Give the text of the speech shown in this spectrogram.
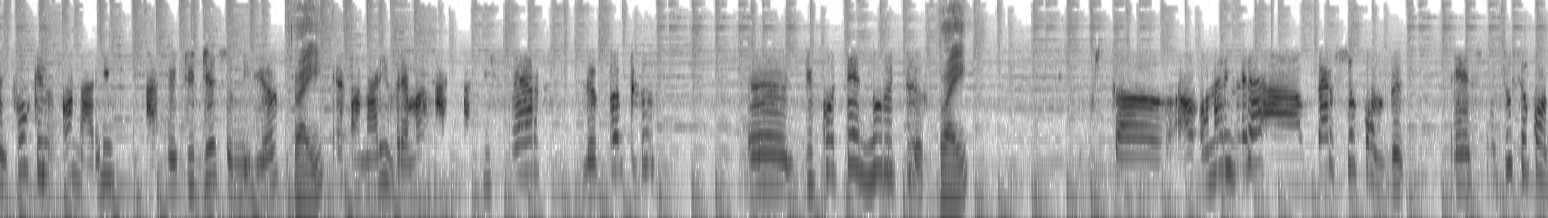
Il faut qu'on arrive à étudier ce milieu Oui. et on arrive vraiment à satisfaire le peuple euh, du côté nourriture. Oui. Euh, on arriverait à faire ce qu'on veut. Et tout ce qu'on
